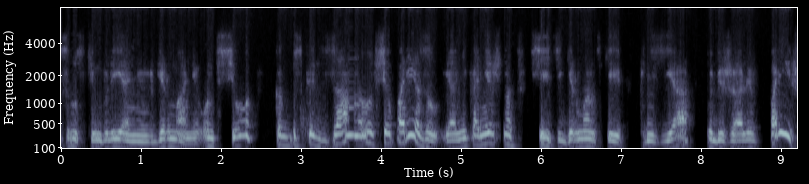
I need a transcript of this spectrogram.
с русским влиянием в Германии. Он все как бы сказать, заново все порезал. И они, конечно, все эти германские князья побежали в Париж.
